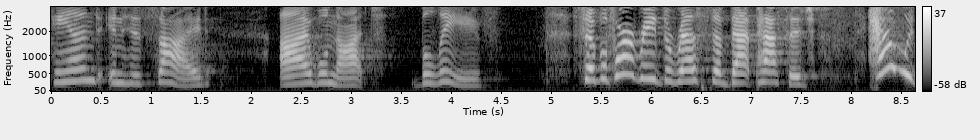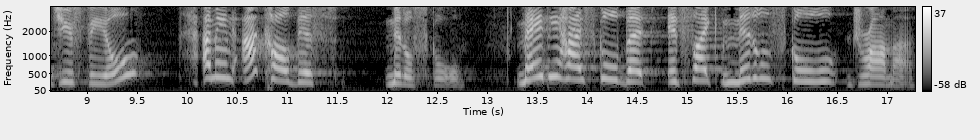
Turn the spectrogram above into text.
hand in his side, I will not believe. So before I read the rest of that passage, how would you feel? I mean, I call this middle school maybe high school, but it's like middle school drama.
